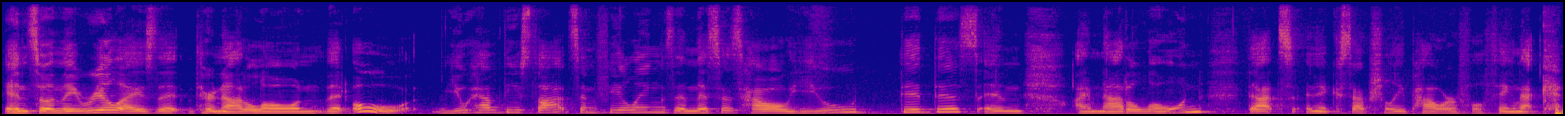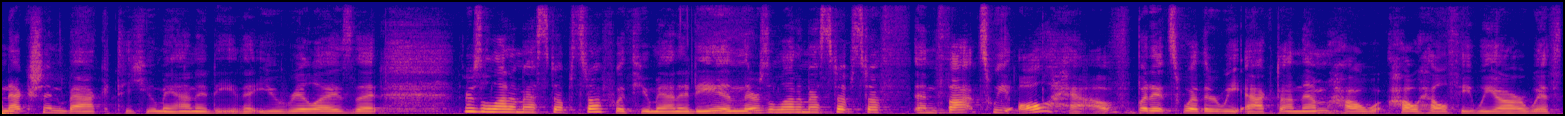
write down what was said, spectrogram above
And so when they realize that they're not alone, that, oh, you have these thoughts and feelings, and this is how you did this and I'm not alone, that's an exceptionally powerful thing. That connection back to humanity, that you realize that there's a lot of messed up stuff with humanity and there's a lot of messed up stuff and thoughts we all have, but it's whether we act on them, how, how healthy we are with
